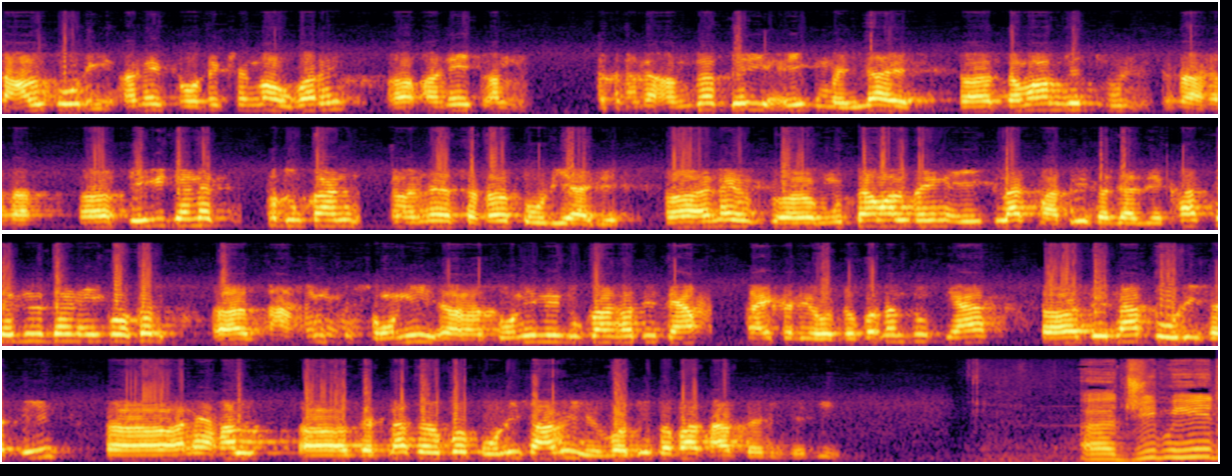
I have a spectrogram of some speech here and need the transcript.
તાળું તોડી અને પ્રોટેક્શનમાં ઊભા રહી અને અને અંદર જઈ એક મહિલાએ તમામ જે ચોરી કરતા હતા તેવી તેને દુકાન અને શટર તોડ્યા છે. અને મુદ્દામાલ થઈને એક લાખ પાંત્રીસ હજાર છે ખાસ કરીને તેણે એક વખત સોની સોનીની દુકાન હતી, ત્યાં ટ્રાય કર્યો હતો. પરંતુ ત્યાં તે ના તોડી શકી. અને હાલ ઘટનાસ્થળ ઘટના સ્થળ પર પોલીસ આવી, વધુ તપાસ હાથ ધરી છે. જી. જી મિહિર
